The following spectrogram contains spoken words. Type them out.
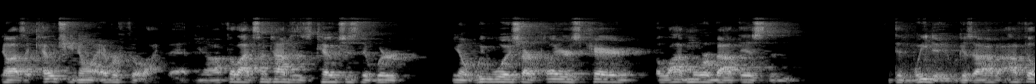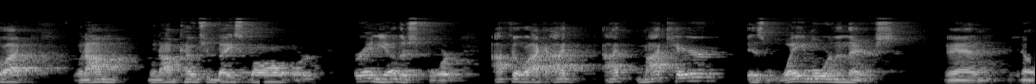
you know, as a coach, you don't ever feel like that. You know, I feel like sometimes as coaches that we're, you know, we wish our players cared a lot more about this than than we do because I, I feel like when I'm when I'm coaching baseball or or any other sport, I feel like I I my care is way more than theirs. And, you know,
